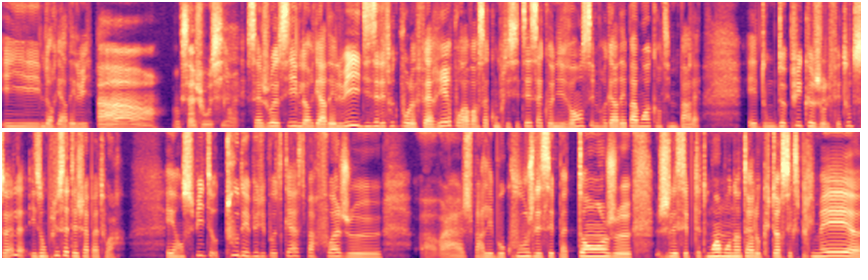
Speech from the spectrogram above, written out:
il le regardait lui. Ah. Donc ça joue aussi, ouais. Ça joue aussi, il le regardait lui, il disait des trucs pour le faire rire, pour avoir sa complicité, sa connivence, il me regardait pas moi quand il me parlait. Et donc depuis que je le fais toute seule, ils ont plus cet échappatoire. Et ensuite, au tout début du podcast, parfois, je, euh, voilà, je parlais beaucoup, je laissais pas de temps, je, je laissais peut-être moins mon interlocuteur s'exprimer. Euh,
